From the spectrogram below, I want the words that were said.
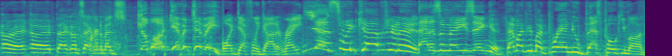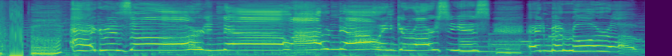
right, all right, all right. Back on Sacrodements. Come on, give it to me. Oh, I definitely got it right. Yes, we captured it. That is amazing. That might be my brand new best Pokemon. Agrizard! No! Oh no! And Gararcius and Marora.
